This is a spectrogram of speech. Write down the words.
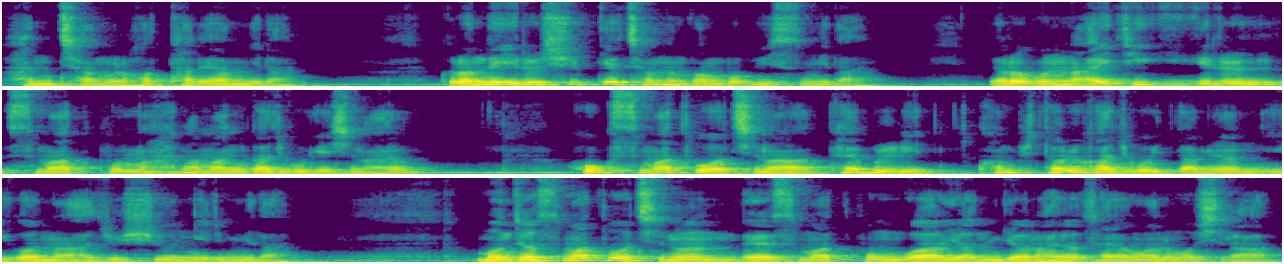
한참을 허탈해 합니다. 그런데 이를 쉽게 찾는 방법이 있습니다. 여러분은 IT 기기를 스마트폰 하나만 가지고 계시나요? 혹 스마트워치나 태블릿, 컴퓨터를 가지고 있다면 이건 아주 쉬운 일입니다. 먼저 스마트워치는 내 스마트폰과 연결하여 사용하는 것이라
